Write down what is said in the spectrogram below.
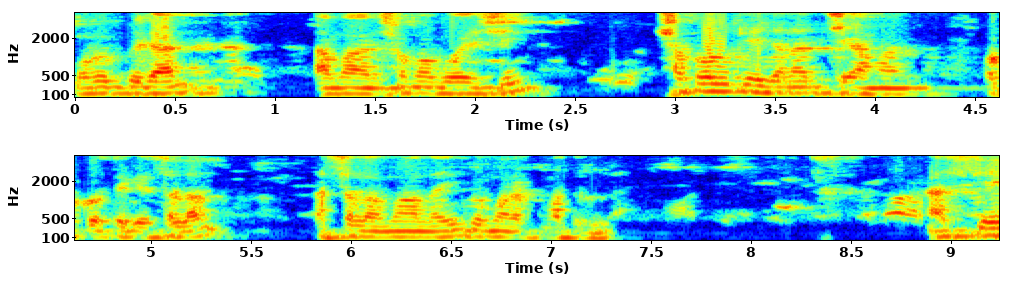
মুরব্বীরান আমার সমবয়সী, সকলকে জানাচ্ছি আমার পক্ষ থেকে সালাম। আসসালামু আলাইকুম রহমতুল্লাহ। আজকে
